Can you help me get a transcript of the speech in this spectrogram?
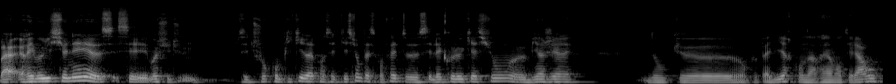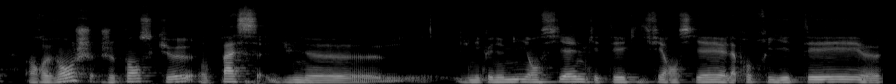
Bah, révolutionner, euh, c'est moi je suis c'est toujours compliqué de répondre à cette question parce qu'en fait euh, c'est de la colocation bien gérée. Donc on on peut pas dire qu'on a réinventé la roue. En revanche, je pense que on passe d'une d'une économie ancienne qui était qui différenciait la propriété euh,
